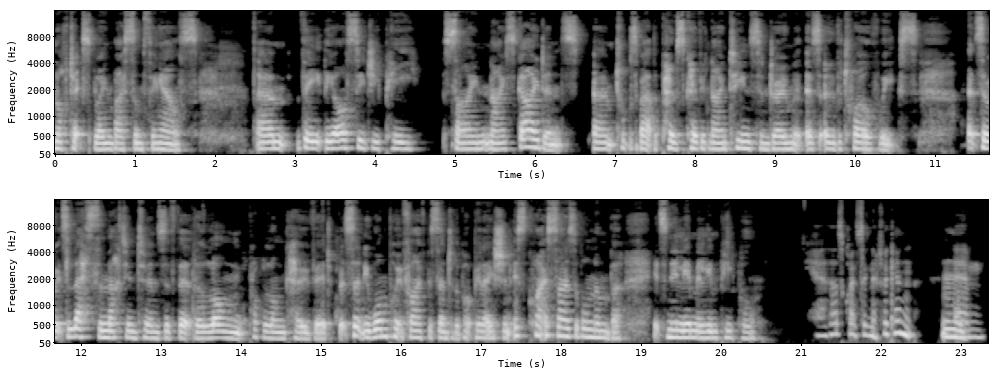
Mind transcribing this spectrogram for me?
not explained by something else. Um, the, the RCGP SIGN NICE guidance um, talks about the post COVID 19 syndrome as over 12 weeks. So it's less than that in terms of the, the long, proper long COVID, but certainly 1.5% of the population is quite a sizable number. It's nearly a million people. Yeah, that's quite significant. Mm. Um,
